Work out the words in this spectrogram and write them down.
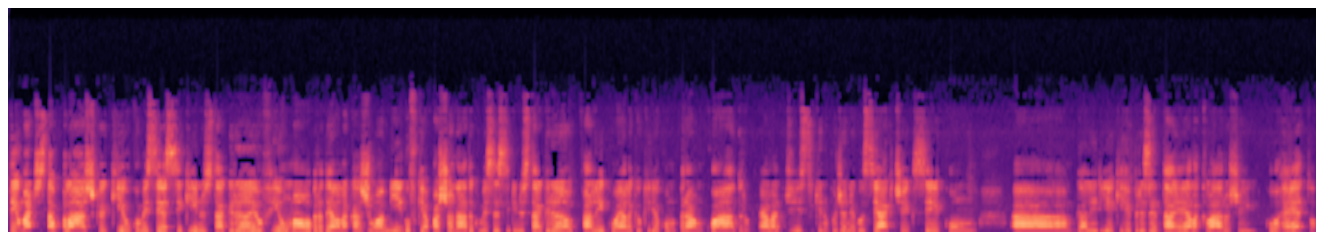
Tem uma artista plástica que eu comecei a seguir no Instagram. Eu vi uma obra dela na casa de um amigo, fiquei apaixonada, comecei a seguir no Instagram. Falei com ela que eu queria comprar um quadro. Ela disse que não podia negociar, que tinha que ser com a galeria que representa ela, claro, achei correto.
